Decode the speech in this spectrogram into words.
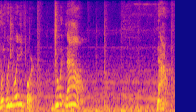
what are you waiting for? Do it now. Now.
